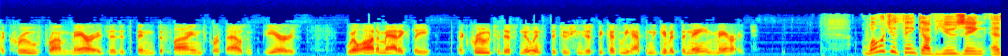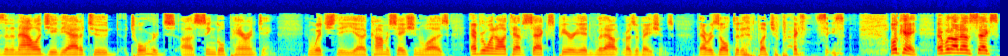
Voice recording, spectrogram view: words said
accrue from marriage, as it's been defined for thousands of years, will automatically accrue to this new institution just because we happen to give it the name marriage. What would you think of using as an analogy the attitude towards uh, single parenting, in which the uh, conversation was everyone ought to have sex, period, without reservations? That resulted in a bunch of pregnancies. okay, everyone ought to have sex.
